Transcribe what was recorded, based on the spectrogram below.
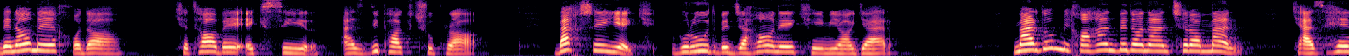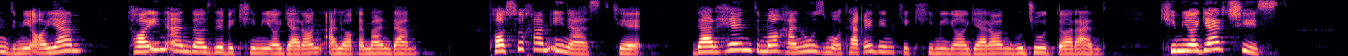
به نام خدا کتاب اکسیر از دیپاک چوپرا. بخش یک ورود به جهان کیمیاگر. مردم می‌خواهند بدانند چرا من که از هند میآیم تا این اندازه به کیمیاگران علاقه مندم پاسخم این است که در هند ما هنوز معتقدیم که کیمیاگران وجود دارند. کیمیاگر چیست؟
